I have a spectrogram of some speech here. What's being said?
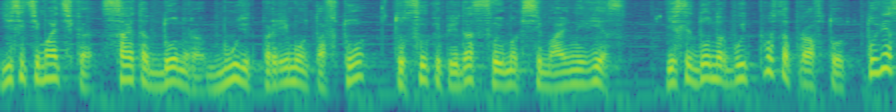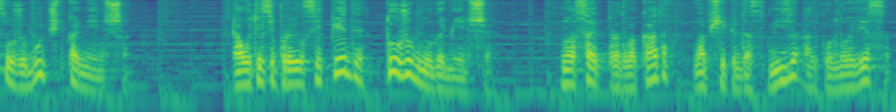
если тематика сайта донора будет про ремонт авто, то ссылка передаст свой максимальный вес – если донор будет просто про авто, то веса уже будет чуть поменьше. А вот если про велосипеды, то уже много меньше. Ну а сайт про адвокатов вообще передаст мизер анкорного веса.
